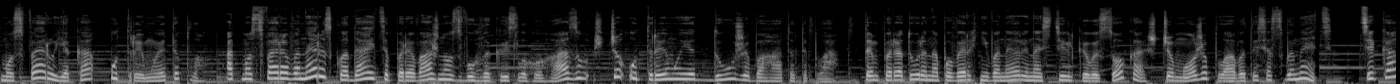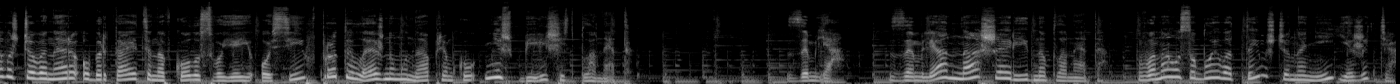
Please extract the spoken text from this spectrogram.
атмосферу, яка утримує тепло. Атмосфера Венери складається переважно з вуглекислого газу, що утримує дуже багато тепла. Температура на поверхні Венери настільки висока, що може плавитися свинець. Цікаво, що Венера обертається навколо своєї осі в протилежному напрямку, ніж більшість планет. Земля. Земля наша рідна планета. Вона особлива тим, що на ній є життя.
